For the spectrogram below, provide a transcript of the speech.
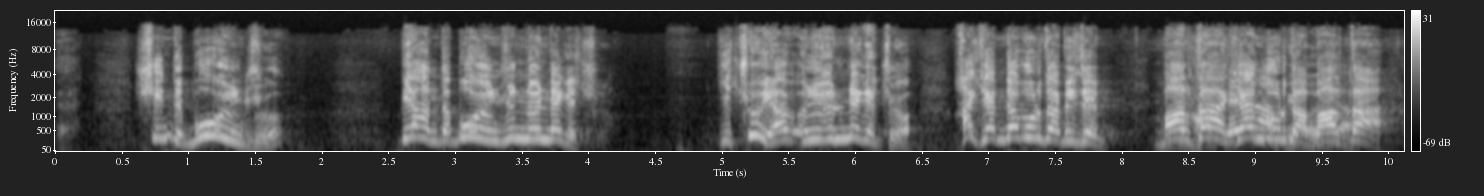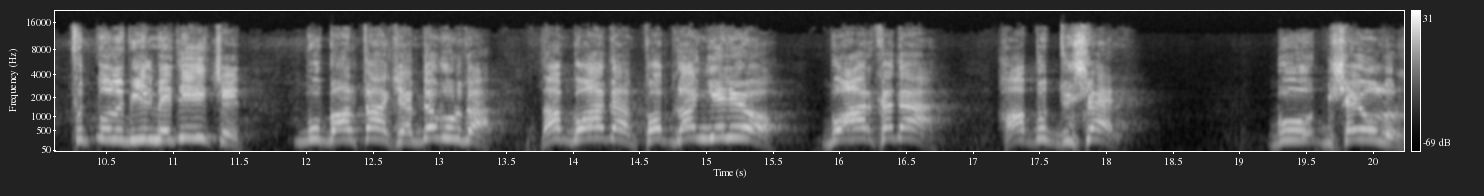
Evet. Şimdi bu oyuncu bir anda bu oyuncunun önüne geçiyor. Geçiyor ya, önü- önüne geçiyor. Hakem de burada bizim. Balta hakem hakem, burada, hocam? balta. Futbolu bilmediği için bu balta hakem de burada. Lan bu adam top lan geliyor. Bu arkada. Ha bu düşer. Bu bir şey olur.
